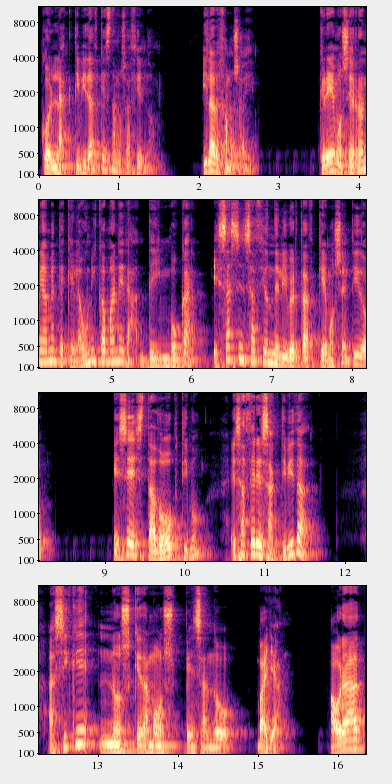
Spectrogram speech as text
con la actividad que estamos haciendo y la dejamos ahí. Creemos erróneamente que la única manera de invocar esa sensación de libertad que hemos sentido, ese estado óptimo, es hacer esa actividad. Así que nos quedamos pensando, vaya, ahora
